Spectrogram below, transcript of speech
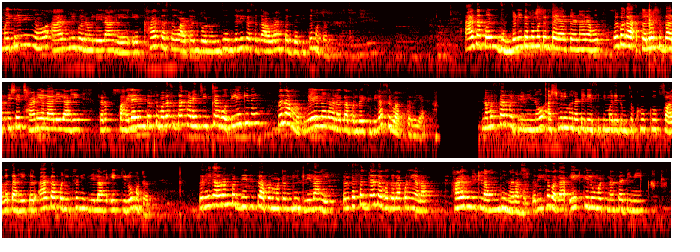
मैत्रिणींनो आज मी बनवलेलं आहे एक खास असं वाटण बनवून झणझणीत असं गावरान पद्धतीचं मटण. आज आपण झणझणीत असं मटण तयार करणार आहोत. तर बघा कलरसुद्धा अतिशय छान याला आलेला आहे. तर पाहिल्यानंतर तुम्हाला सुद्धा खाण्याची इच्छा होती आहे की नाही? चला मग वेळ न घालवता आपण रेसिपीला सुरुवात करूया. नमस्कार मैत्रिणींनो अश्विनी मराठी रेसिपीमध्ये तुमचं खूप खूप स्वागत आहे. तर आज आपण इथं घेतलेलं आहे एक किलो मटण. तर हे गावरान पद्धतीचं आपण मटण घेतलेलं आहे. तर आता सगळ्यात अगोदर आपण याला हळद मीठ लावून घेणार आहोत. तर इथं बघा एक किलो मटणासाठी मी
